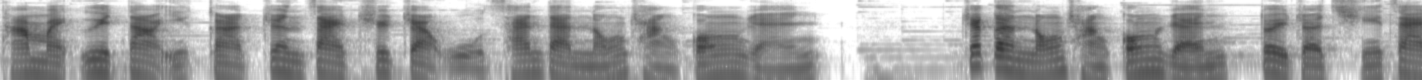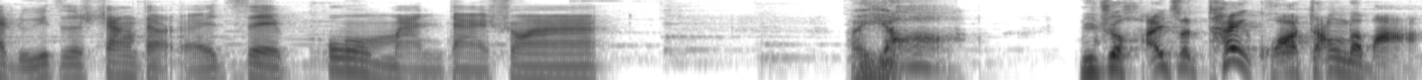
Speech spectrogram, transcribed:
他们遇到一个正在吃着午餐的农场工人。这个农场工人对着骑在驴子上的儿子不满地说：“哎呀，你这孩子太夸张了吧？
